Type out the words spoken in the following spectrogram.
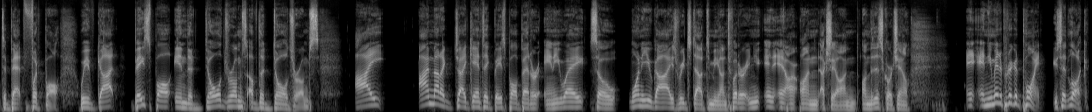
to bet football. We've got baseball in the doldrums of the doldrums. I I'm not a gigantic baseball better anyway, so one of you guys reached out to me on Twitter and you and, and on actually on on the Discord channel, and, and you made a pretty good point. You said, "Look,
